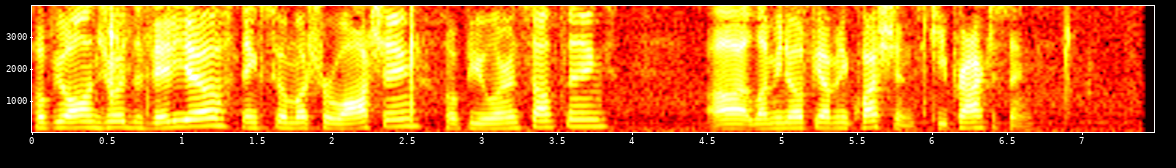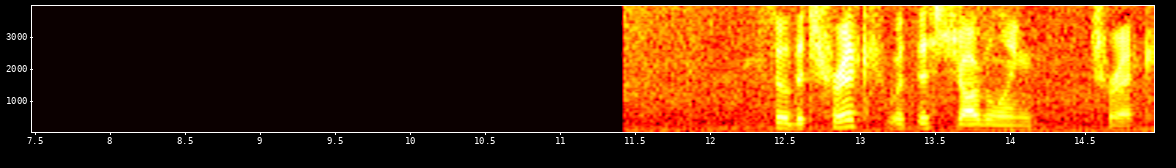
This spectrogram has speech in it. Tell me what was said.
Hope you all enjoyed the video. Thanks so much for watching. Hope you learned something. Uh, let me know if you have any questions. Keep practicing. So the trick with this juggling trick,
